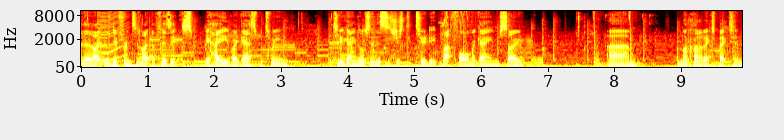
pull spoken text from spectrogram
The like the difference in like the physics behave, I guess, between the two games. Obviously, this is just a 2D platformer game, so um, I'm not kind of expecting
